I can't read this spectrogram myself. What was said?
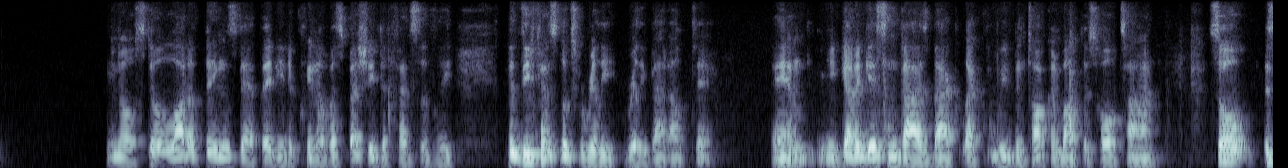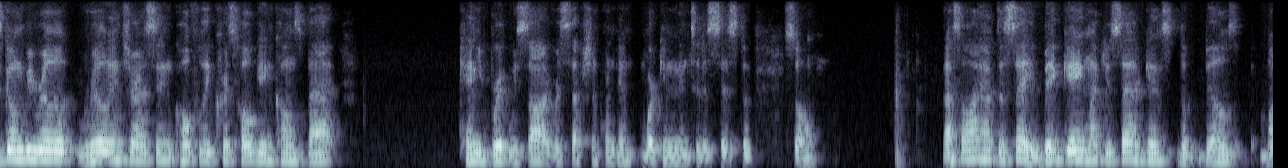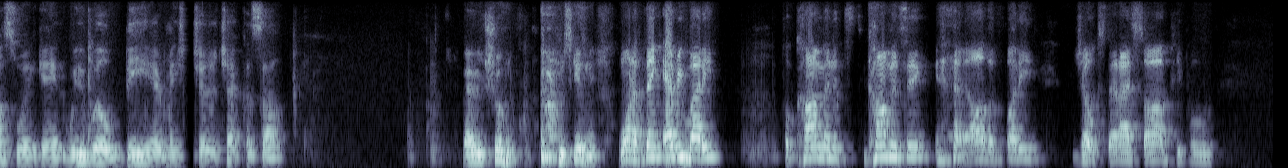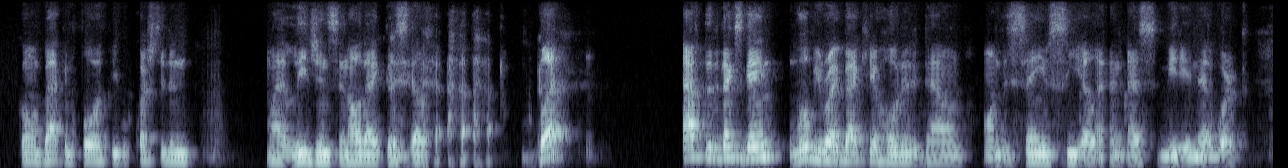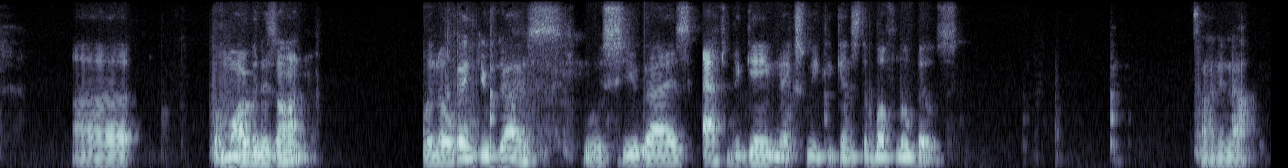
You know, still a lot of things that they need to clean up, especially defensively. The defense looks really, really bad out there. And you got to get some guys back, like we've been talking about this whole time. So it's going to be real, real interesting. Hopefully, Chris Hogan comes back. Kenny Britt, we saw a reception from him working into the system. So that's all I have to say. Big game, like you said, against the Bills, must win game. We will be here. Make sure to check us out. Very true. Excuse me. Want to thank everybody for comment, commenting all the funny jokes that I saw. People going back and forth, people questioning my allegiance and all that good stuff. but after the next game, we'll be right back here holding it down on the same CLNS Media Network. Uh, when Marvin is on, Thank you, guys. We'll see you guys after the game next week against the Buffalo Bills. Signing out.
